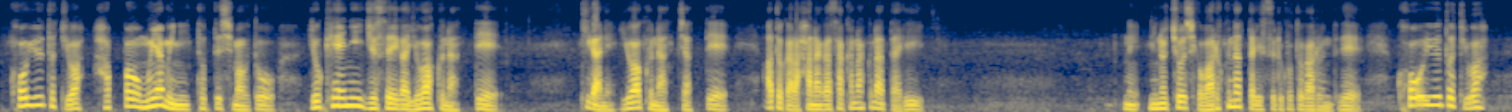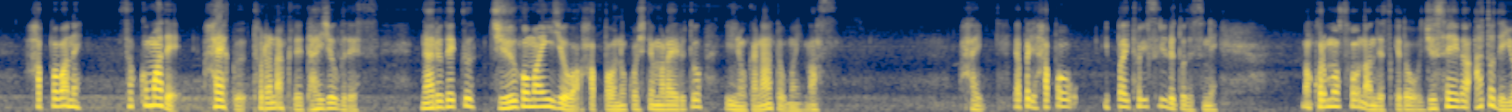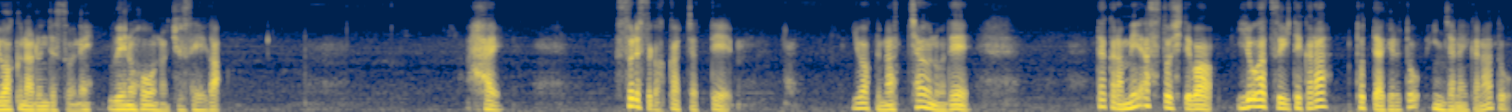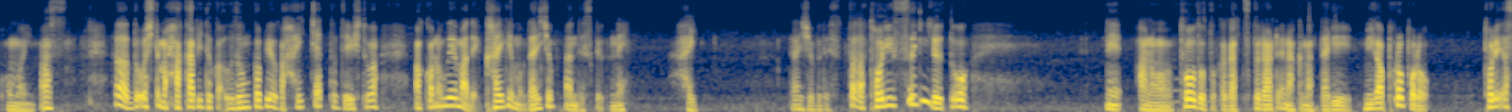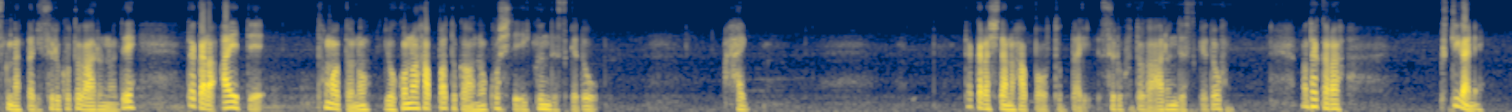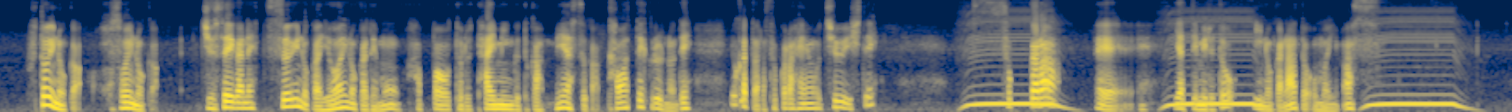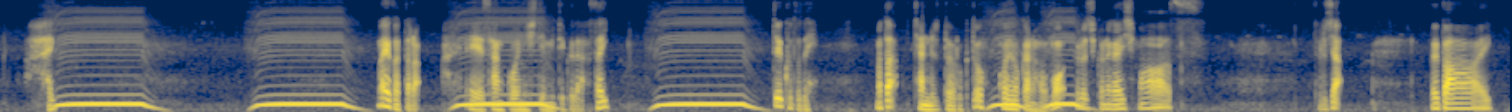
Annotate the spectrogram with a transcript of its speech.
こういう時は葉っぱをむやみに取ってしまうと余計に樹勢が弱くなって木がね弱くなっちゃって後から花が咲かなくなったり、ね、実の調子が悪くなったりすることがあるんでこういう時は葉っぱはねそこまで早く取らなくて大丈夫です。なるべく15枚以上は葉っぱを残してもらえるといいのかなと思います。はい。やっぱり葉っぱをいっぱい取りすぎるとですね、まあこれもそうなんですけど、樹勢が後で弱くなるんですよね。上の方の樹勢が。はい。ストレスがかかっちゃって弱くなっちゃうので、だから目安としては色がついてから取ってあげるといいんじゃないかなと思います。ただどうしてもハカビとかうどんこ病が入っちゃったという人は、まあ、この上まで嗅いでも大丈夫なんですけどね。はい。大丈夫です。ただ取りすぎると、ね、あの、糖度とかが作られなくなったり、実がポロポロ取れやすくなったりすることがあるので、だからあえてトマトの横の葉っぱとかを残していくんですけど、はい。だから下の葉っぱを取ったりすることがあるんですけど、まあ、だから茎がね、太いのか細いのか樹勢がね、強いのか弱いのかでも葉っぱを取るタイミングとか目安が変わってくるので、よかったらそこら辺を注意して、そこから、えー、やってみるといいのかなと思います。はい。まあよかったら、えー、参考にしてみてください。ということで、またチャンネル登録と高評価の方もよろしくお願いします。それじゃあ、バイバーイ。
